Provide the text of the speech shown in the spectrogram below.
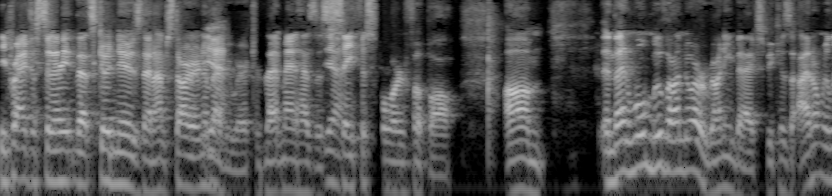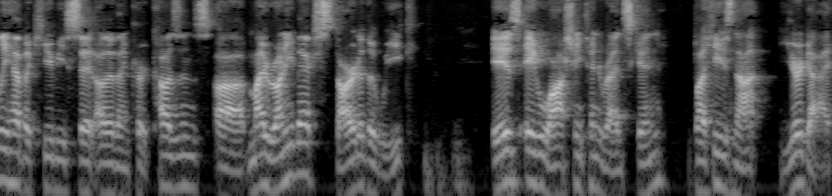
He practiced today. That's good news. Then I'm starting him Yeah. everywhere because that man has the Yeah. safest floor in football. Um, and then we'll move on to our running backs because I don't really have a QB sit other than Kirk Cousins. Uh, my running back start of the week is a Washington Redskin, but he's not your guy.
